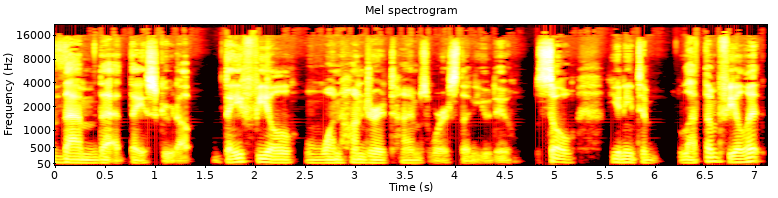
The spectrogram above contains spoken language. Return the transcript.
them that they screwed up. They feel 100 times worse than you do. So you need to let them feel it.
